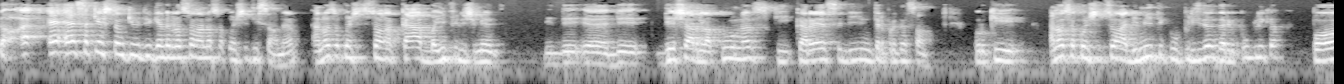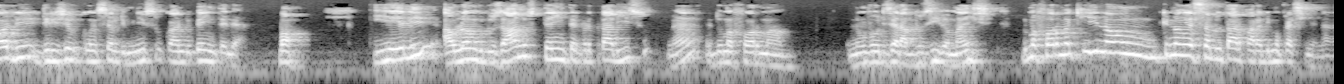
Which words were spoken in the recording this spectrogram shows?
Não, é, é essa questão que eu digo em relação à nossa Constituição, né? A nossa Constituição acaba, infelizmente, de, de, eh, de deixar lacunas que carecem de interpretação. Porque a nossa Constituição admite que o Presidente da República pode dirigir o Conselho de Ministros quando bem entender. Bom, e ele, ao longo dos anos, tem interpretado isso né, de uma forma, não vou dizer abusiva, mas de uma forma que não, que não é salutar para a democracia. Né?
